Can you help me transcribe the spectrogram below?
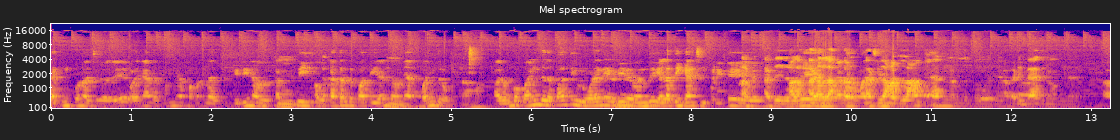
டக்குன்னு போன் வச்சிருவாரு உடனே அந்த பொண்ணு பக்கத்துல திடீர்னு அவர் கத்தி அவர் கத்துறத பார்த்து இழந்த உடனே அது பயந்துரும். அது ரொம்ப பயந்ததை பார்த்து இவர் உடனே வெளியில வந்து எல்லாத்தையும் கேன்சல் பண்ணிட்டு அது நடந்து போவாரு அப்படி பேக்ரவுண்ட்ல ஆ.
